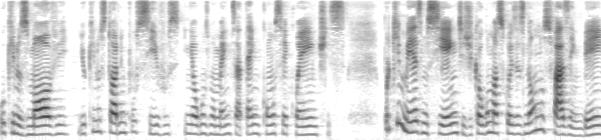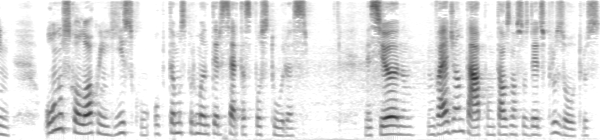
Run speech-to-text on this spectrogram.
o que nos move e o que nos torna impulsivos, em alguns momentos até inconsequentes, porque, mesmo cientes de que algumas coisas não nos fazem bem ou nos colocam em risco, optamos por manter certas posturas. Nesse ano, não vai adiantar apontar os nossos dedos para os outros.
